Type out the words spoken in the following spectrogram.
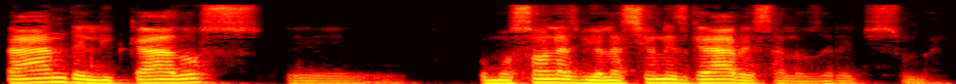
tan delicados eh, como son las violaciones graves a los derechos humanos.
